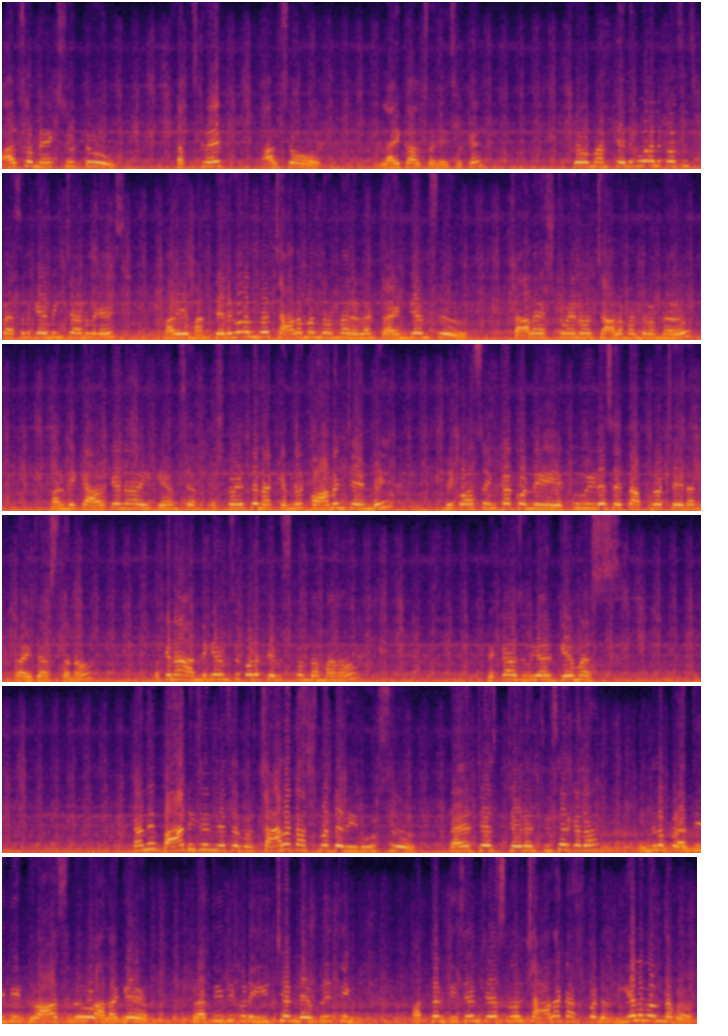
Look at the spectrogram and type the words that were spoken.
also make sure to subscribe also like also guys okay so మన తెలుగు వాళ్ళ కోసం special gaming channel guys మరి మన తెలుగు వాళ్ళలో చాలామంది ఉన్నారు. ఇలాంటి train games చాలా ఇష్టమైన వాళ్ళు చాలా మంది ఉన్నారు. మరి మీకు ఎవరికైనా ఈ గేమ్స్ ఇష్టమైతే నాకు కింద కామెంట్ చేయండి. మీకోసం ఇంకా కొన్ని ఎక్కువ వీడియోస్ అయితే అప్లోడ్ చేయడానికి ట్రై చేస్తాను. ఓకేనా? అన్ని గేమ్స్ కూడా తెలుసుకుందాం మనం. బికాజ్ వీఆర్ గేమర్స్ కానీ బాగా డిజైన్ చేశారు బ్రో చాలా కష్టపడ్డారు ఈ రూట్స్ తయారు చేసి చేయడానికి చూశారు కదా? ఇందులో ప్రతిదీ గ్రాసులు అలాగే ప్రతిదీ కూడా ఈచ్ అండ్ ఎవ్రీథింగ్ మొత్తం డిజైన్ చేసిన వాళ్ళు చాలా కష్టపడ్డారు. రియల్గా ఉందా బ్రో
